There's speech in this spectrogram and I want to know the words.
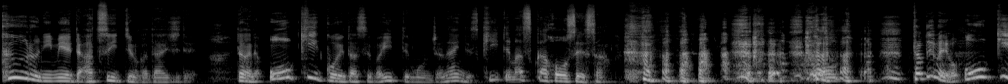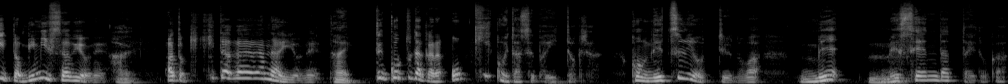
クールに見えて熱いっていうのが大事で。だからね大きい声出せばいいってもんじゃないんです。聞いてますか法政さん。例えばよ大きいと耳塞ぐよね、はい、あと聞きたがらないよね、はい、ってことだから大きい声出せばいいってわけじゃない。この熱量っていうのは目目線だったりとか、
